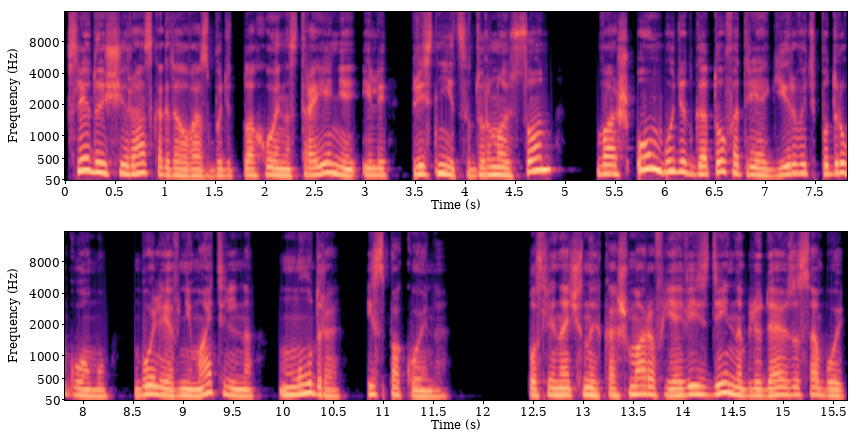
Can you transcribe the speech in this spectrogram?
В следующий раз, когда у вас будет плохое настроение или приснится дурной сон, ваш ум будет готов отреагировать по-другому, более внимательно, мудро и спокойно. После ночных кошмаров я весь день наблюдаю за собой,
